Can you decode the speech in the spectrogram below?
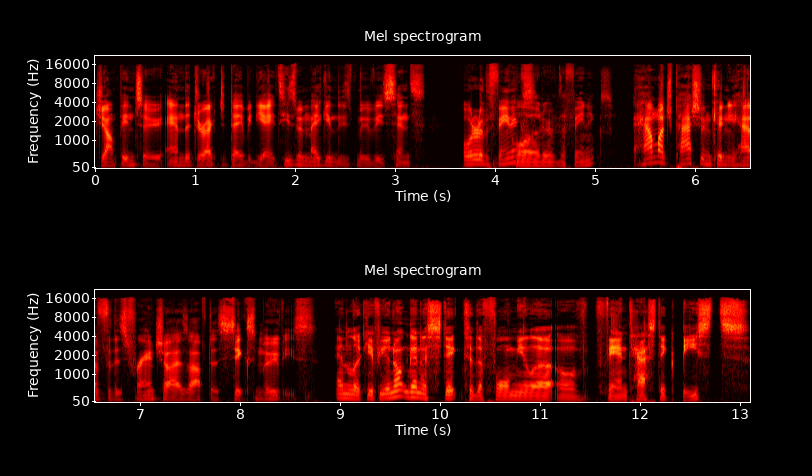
jump into, and the director David Yates, he's been making these movies since Order of the Phoenix. Order of the Phoenix. How much passion can you have for this franchise after six movies? And look, if you're not going to stick to the formula of Fantastic Beasts,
